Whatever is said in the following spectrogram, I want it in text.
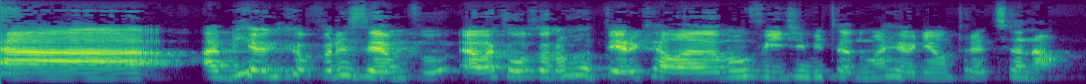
a, a Bianca, por exemplo, ela colocou no roteiro que ela ama um vídeo imitando uma reunião tradicional.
